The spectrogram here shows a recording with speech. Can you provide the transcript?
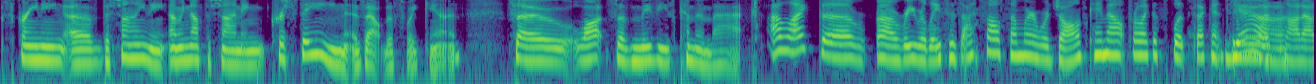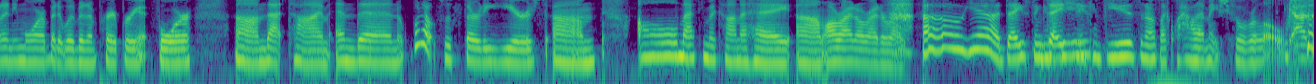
screening of The Shining. I mean, not The Shining. Christine is out this weekend. So lots of movies coming back. I like the uh, re-releases. I saw somewhere where Jaws came out for like a split second too. Yeah. It's not out anymore, but it would have been appropriate for um, that time. And then what else was 30 years? Um, oh, Matthew McConaughey. Um, all right, all right, all right. Oh yeah, Dazed and Confused. Dazed and confused, and I was like, wow, that makes you feel real old. I know,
